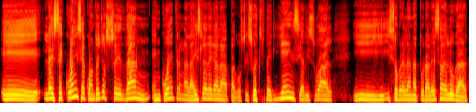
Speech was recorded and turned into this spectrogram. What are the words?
Eh, la secuencia cuando ellos se dan, encuentran a la isla de Galápagos y su experiencia visual y sobre la naturaleza del lugar,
